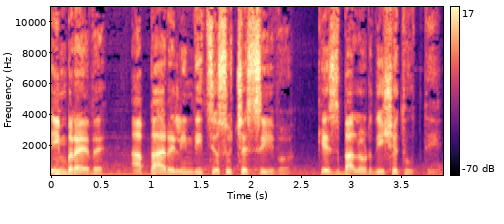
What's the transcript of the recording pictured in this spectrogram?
In breve, appare l'indizio successivo, che sbalordisce tutti.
